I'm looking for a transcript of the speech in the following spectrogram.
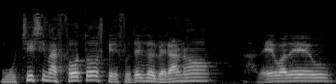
muchísimas fotos, que disfrutéis del verano. Adeu, adeu.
